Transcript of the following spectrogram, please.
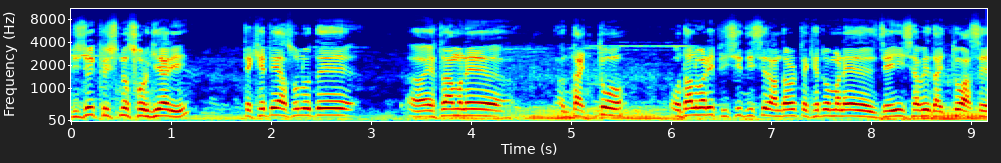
বিজয় কৃষ্ণ স্বৰ্গীয়াৰী তেখেতে আচলতে এটা মানে দায়িত্ব ওদালবাৰী ভি চি ডি চিৰ আণ্ডাৰত তেখেতৰ মানে যেই হিচাপে দায়িত্ব আছে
